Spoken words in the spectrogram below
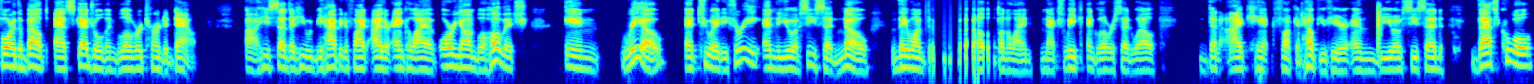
for the belt as scheduled and Glover turned it down. Uh, he said that he would be happy to fight either Ankalaev or Jan Blachowicz in Rio at 283 and the UFC said no they want the belt on the line next week and Glover said well then I can't fucking help you here and the UFC said that's cool.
